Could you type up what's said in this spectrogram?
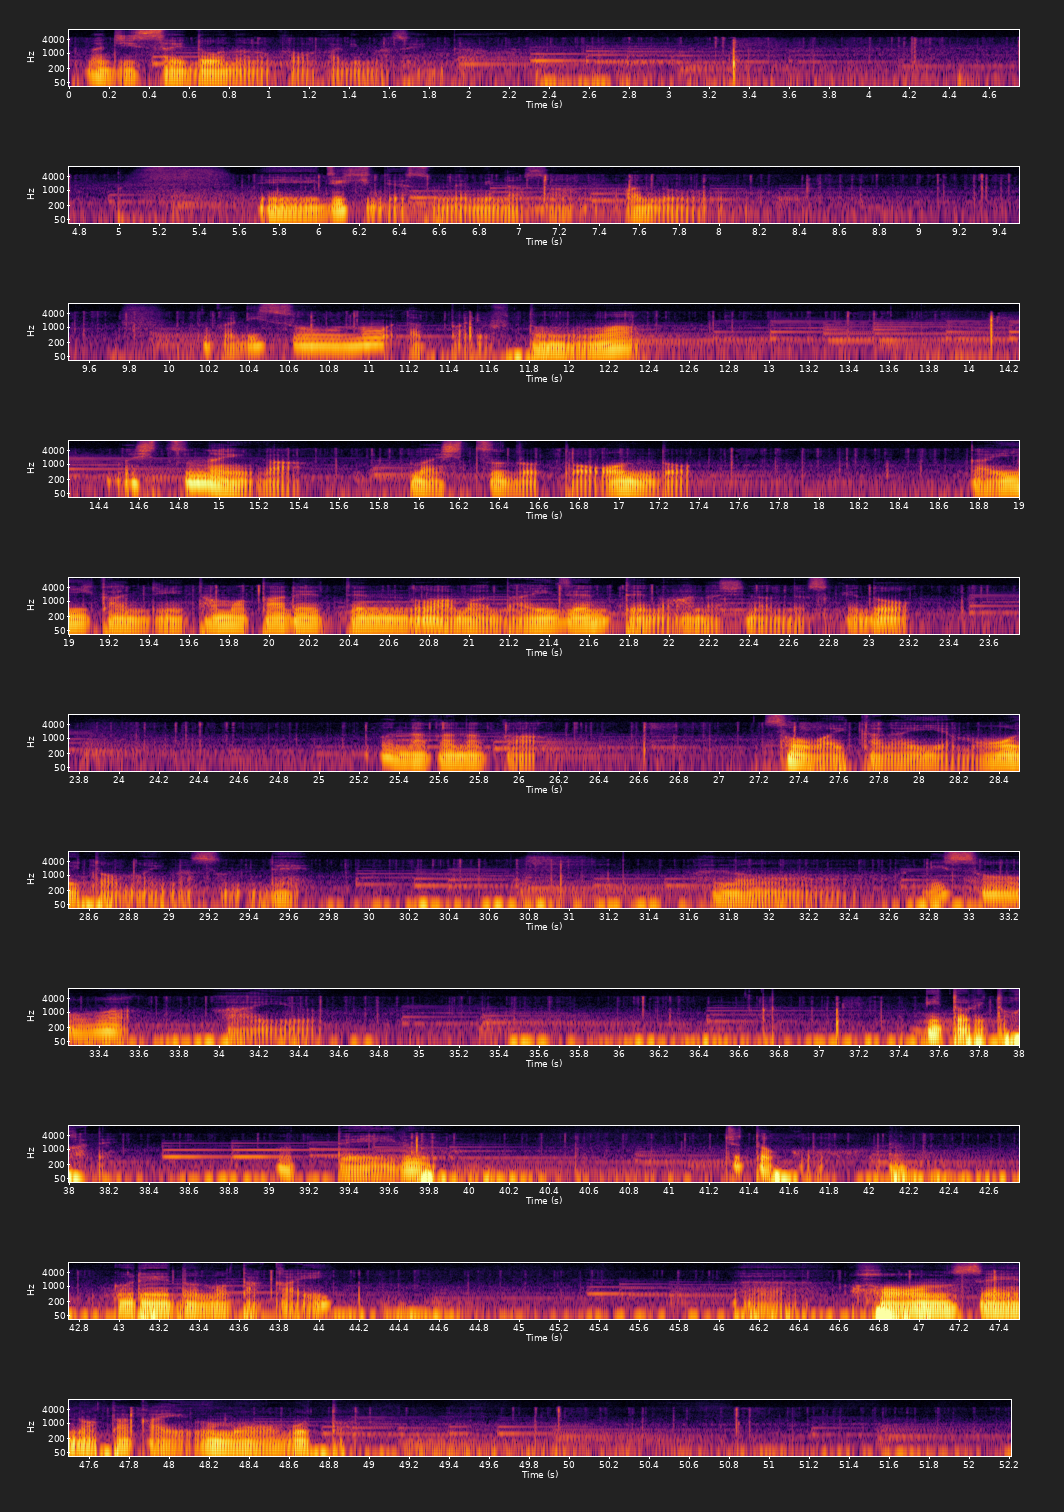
まあ、実際どうなのか分かりませんが、えー、ぜひですね、皆さん、あの、なんか理想のやっぱり布団は、まあ、室内が、まあ、湿度と温度がいい感じに保たれてんのはまあ大前提の話なんですけど、まあ、なかなかそうはいかない家も多いと思いますんであの、理想はああいうニトリとかで売っているちょっとこう、グレードの高い、うん保温性の高い羽毛布団。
